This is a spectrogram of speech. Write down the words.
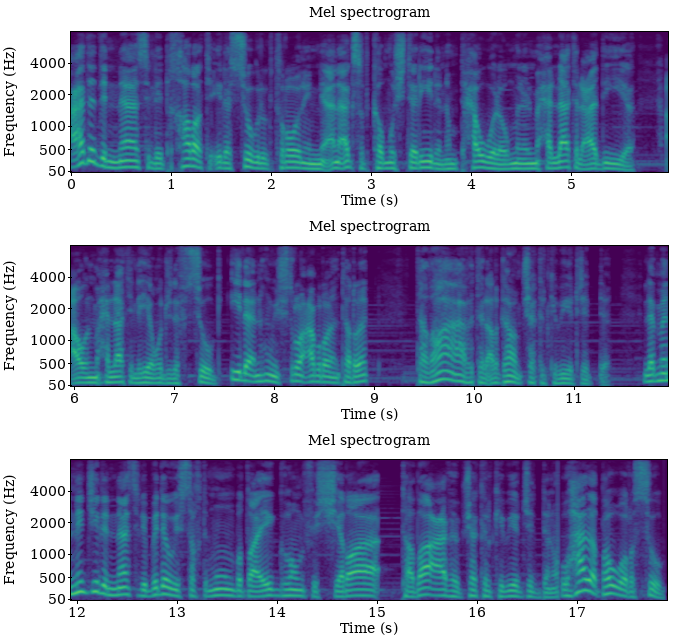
عدد الناس اللي دخلت إلى السوق الإلكتروني إني أنا أقصد كمشترين إنهم تحولوا من المحلات العادية أو المحلات اللي هي موجودة في السوق إلى إنهم يشترون عبر الإنترنت تضاعفت الأرقام بشكل كبير جدا. لما نجي للناس اللي بدأوا يستخدمون بطايقهم في الشراء تضاعف بشكل كبير جدا. وهذا طور السوق.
